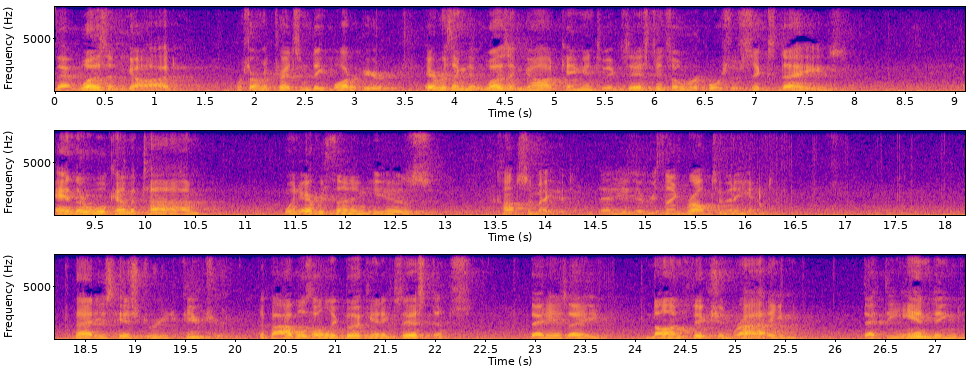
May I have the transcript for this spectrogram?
that wasn't God, we're starting to tread some deep water here, everything that wasn't God came into existence over a course of six days. And there will come a time when everything is consummated. That is, everything brought to an end. That is history future. The Bible's only book in existence that is a nonfiction writing that the ending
